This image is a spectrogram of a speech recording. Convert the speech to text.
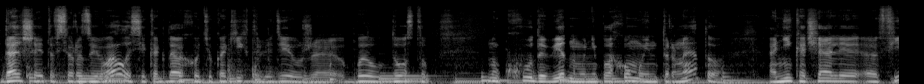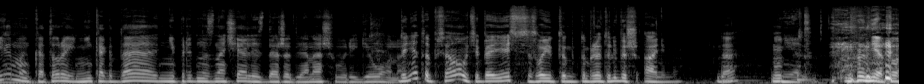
Дальше это все развивалось, и когда хоть у каких-то людей уже был доступ ну, к худо-бедному, неплохому интернету, они качали э, фильмы, которые никогда не предназначались даже для нашего региона. Да нет, все равно у тебя есть свои, ты, например, ты любишь аниме, да? Ну, Нет. Нет, ну,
